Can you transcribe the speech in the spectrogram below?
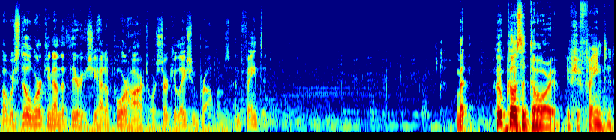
But we're still working on the theory she had a poor heart or circulation problems and fainted. But who closed the door if she fainted?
